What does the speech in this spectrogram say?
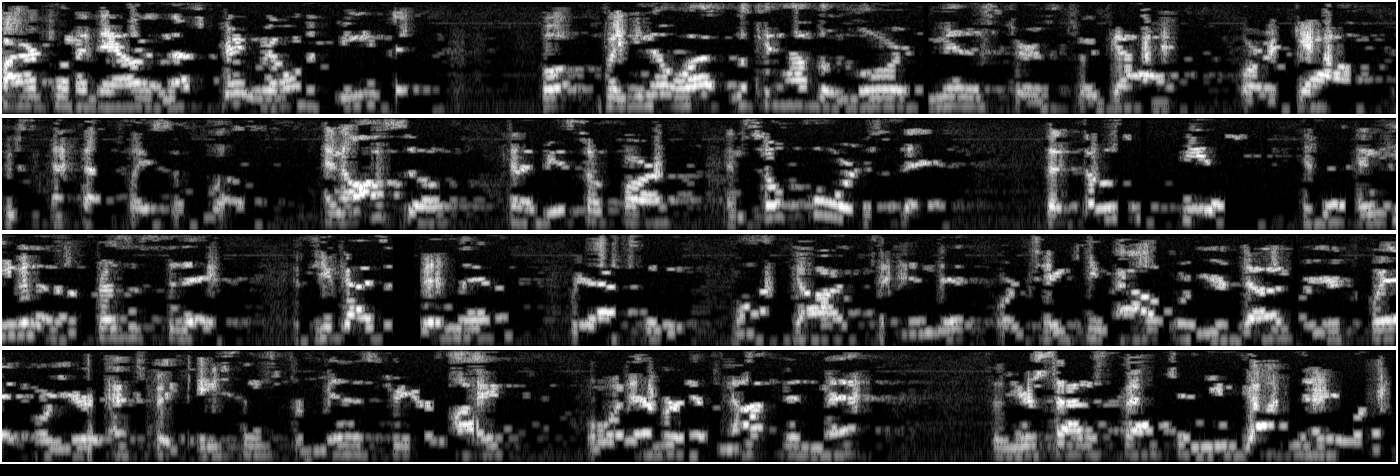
fire coming down, and that's great. We all believe it. But, but you know what? Look at how the Lord ministers to a guy or a gal who's at that place of love. And also, can I be so far and so forward to say that those who feel, and even in our presence today, you guys have been there where you actually want God to end it or take you out or you're done or you're quit or your expectations for ministry or life or whatever have not been met, so your satisfaction, you've gotten there, you're like,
